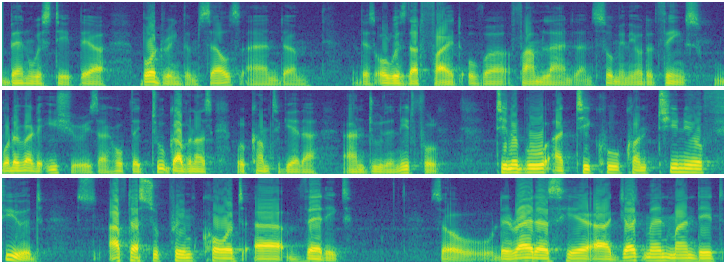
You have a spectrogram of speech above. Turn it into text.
Benue State. They are bordering themselves, and um, there's always that fight over farmland and so many other things. Whatever the issue is, I hope the two governors will come together and do the needful. Tinubu Atiku continue feud after Supreme Court uh, verdict. So the writers here are judgment mandate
